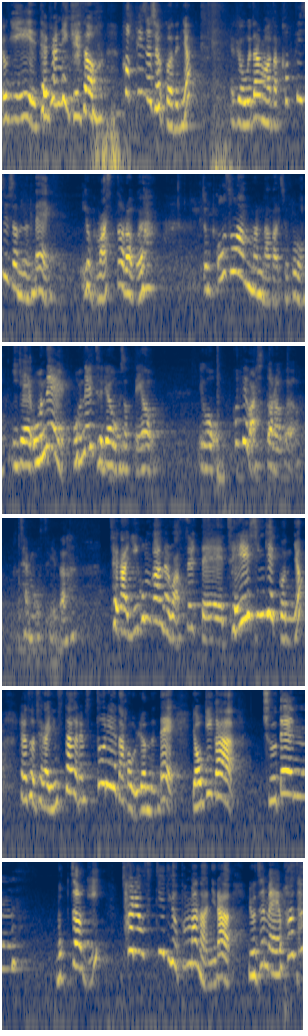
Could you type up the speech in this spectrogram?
여기 대표님께서 커피 주셨거든요. 여기 오자마자 커피 주셨는데 이거 맛있더라고요. 좀 고소한 맛 나가지고 이게 오늘 오늘 들여오셨대요. 이거 커피 맛있더라고요. 잘 먹었습니다. 제가 이 공간을 왔을 때 제일 신기했거든요. 그래서 제가 인스타그램 스토리에다가 올렸는데 여기가 주된 목적이 촬영 스튜디오뿐만 아니라 요즘에 화상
